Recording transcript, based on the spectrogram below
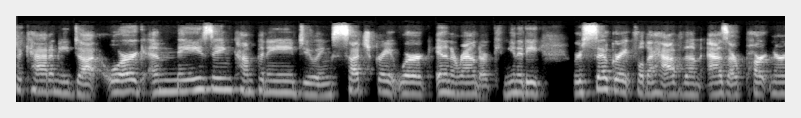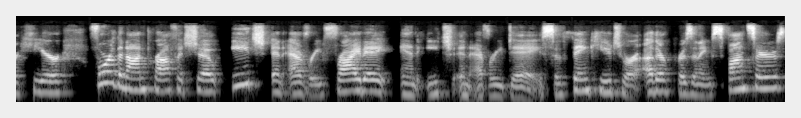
academy.org. Amazing company doing such great work in and around our community. We're so grateful to have them as our partner here for the nonprofit show each and every Friday and each and every day. So thank you to our other presenting sponsors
